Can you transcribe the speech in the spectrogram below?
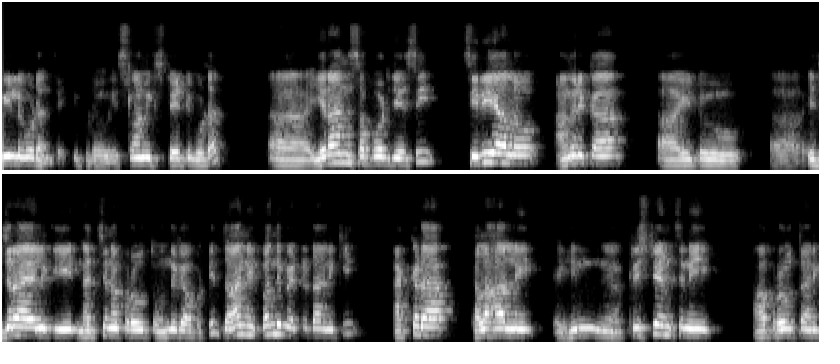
వీళ్ళు కూడా అంతే. ఇప్పుడు ఇస్లామిక్ స్టేట్ కూడా ఇరాన్ సపోర్ట్ చేసి సిరియాలో అమెరికా ఇటు ఇజ్రాయెల్కి నచ్చిన ప్రభుత్వం ఉంది కాబట్టి దాన్ని ఇబ్బంది పెట్టడానికి అక్కడ కలహాల్ని హిన్ క్రిస్టియన్స్ని ఆ ప్రభుత్వానికి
